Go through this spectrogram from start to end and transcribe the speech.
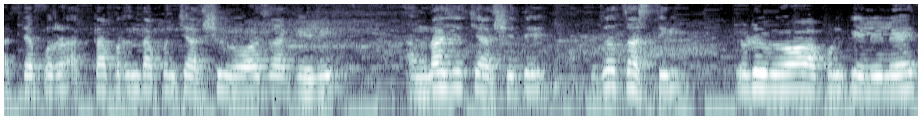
आत्तापर आत्तापर्यंत आपण चारशे विवाह केली अंदाजे चारशे ते जच असतील. एवढे विवाह आपण केलेले आहेत.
